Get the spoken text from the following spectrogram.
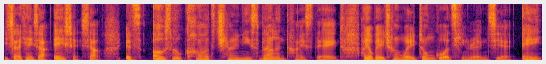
一起来看一下 A 选项：It's also called Chinese Valentine's Day，还有被称为中国情人节。A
